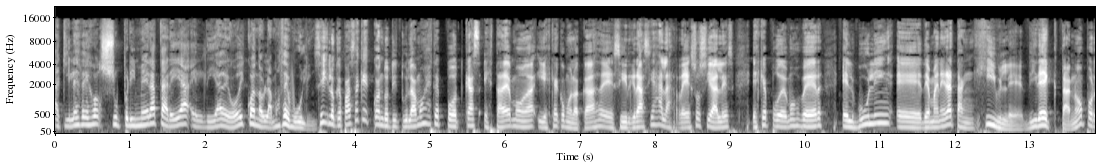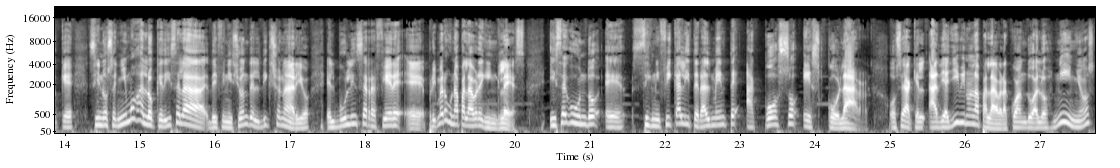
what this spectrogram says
aquí les dejo su primera tarea el día de hoy cuando hablamos de bullying. Sí, lo que pasa es que cuando titulamos este podcast está de moda y es que como lo acabas de decir, gracias a las redes sociales es que podemos ver el bullying eh, de manera tangible, directa, ¿no? Porque si nos ceñimos a lo que dice la definición del diccionario, el bullying se refiere, eh, primero es una palabra en inglés y segundo eh, significa literalmente acoso escolar. O sea que ah, de allí vino la palabra cuando a los niños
